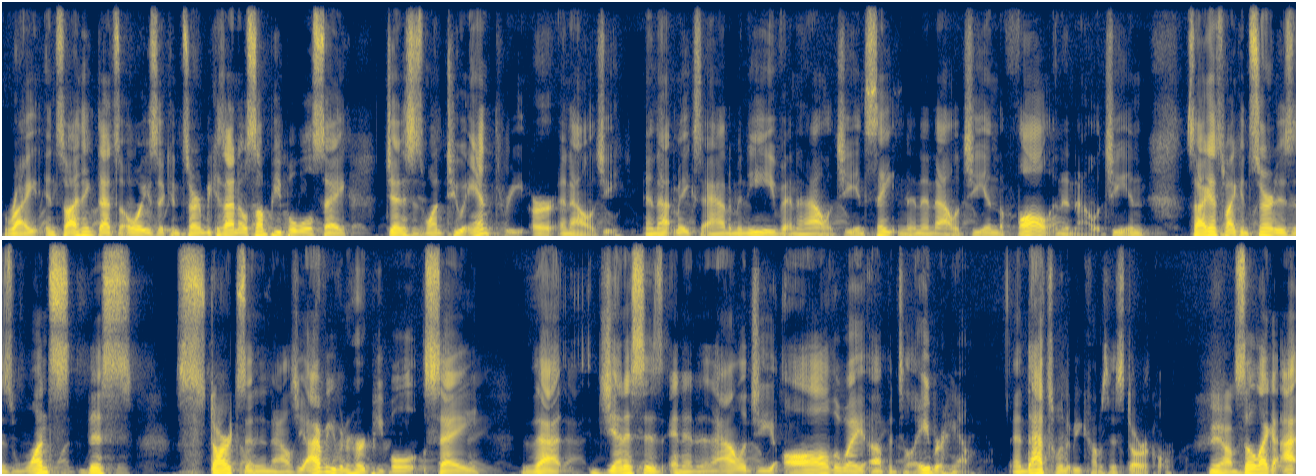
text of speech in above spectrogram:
right? And so I think that's always a concern because I know some people will say Genesis one, two, and three are analogy and that makes Adam and Eve an analogy, and Satan an analogy, and the fall an analogy. And so I guess my concern is is once this starts an analogy, I've even heard people say that Genesis and an analogy all the way up until Abraham, and that's when it becomes historical. Yeah. So like I,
